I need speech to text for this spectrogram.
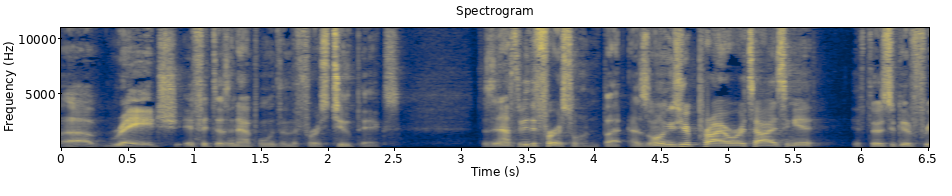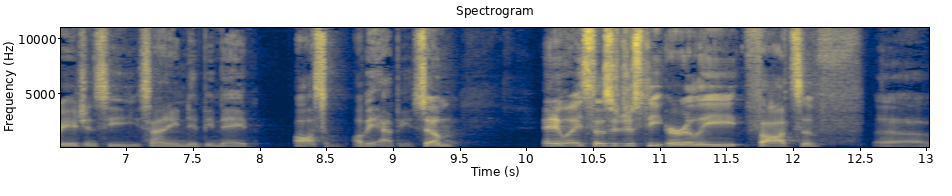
uh, rage if it doesn't happen within the first two picks. Doesn't have to be the first one, but as long as you're prioritizing it, if there's a good free agency signing to be made, awesome. I'll be happy. So, anyways, those are just the early thoughts of uh,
